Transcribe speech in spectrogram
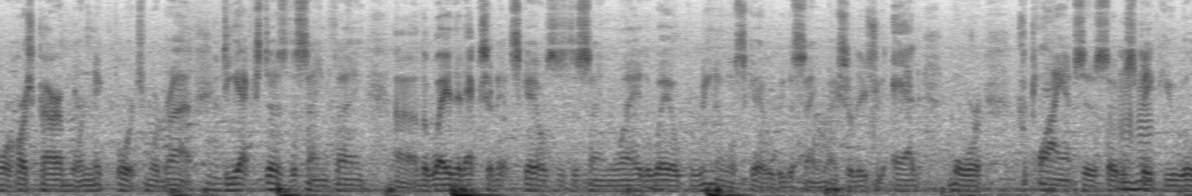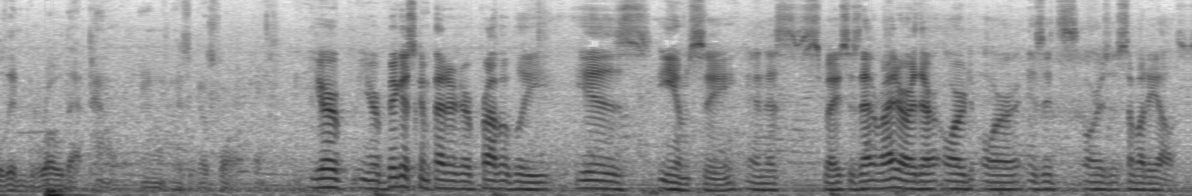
more horsepower, more NIC ports, more drive. DX does the same thing. Uh, the way that Exanet scales is the same way. The way Ocarina will scale will be the same way. So as you add more appliances, so to mm-hmm. speak, you will then grow that power you know, as it goes forward. Your your biggest competitor probably is EMC in this space. Is that right, or are there, or or is it, or is it somebody else?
